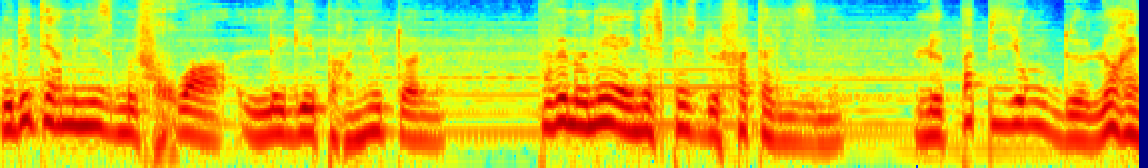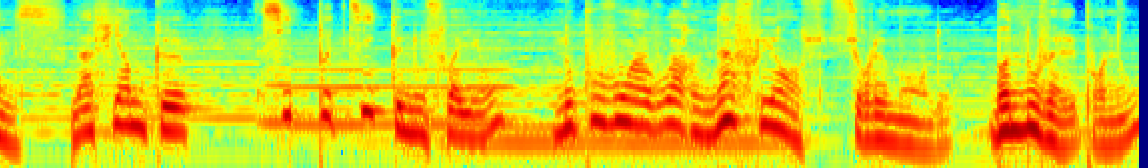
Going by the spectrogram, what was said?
Le déterminisme froid légué par Newton pouvait mener à une espèce de fatalisme. Le papillon de Lorentz affirme que, si petit que nous soyons, nous pouvons avoir une influence sur le monde. Bonne nouvelle pour nous,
